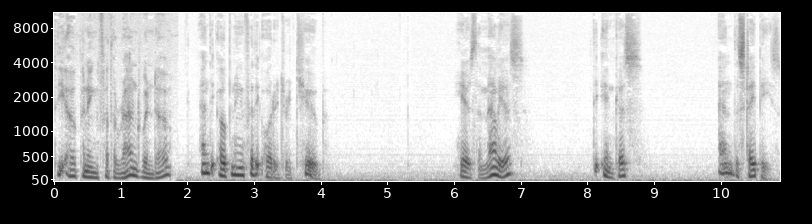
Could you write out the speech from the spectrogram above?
the opening for the round window, and the opening for the auditory tube. Here's the malleus, the incus, and the stapes.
